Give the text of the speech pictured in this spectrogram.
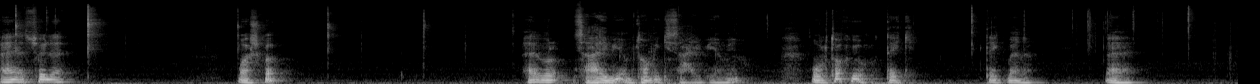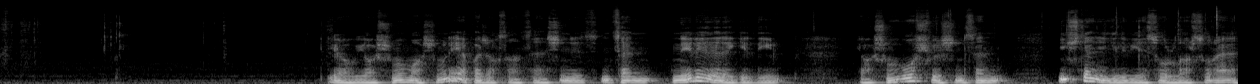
He söyle. Başka? Bur- sahibiyim. Tabii ki sahibiyim ya. Ortak yok. Tek. Tek benim. He. Ya yaşımı maşımı ne yapacaksan sen şimdi sen nerelere girdin? Yaşımı boş ver şimdi sen işten ilgili bir sorular sor he.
